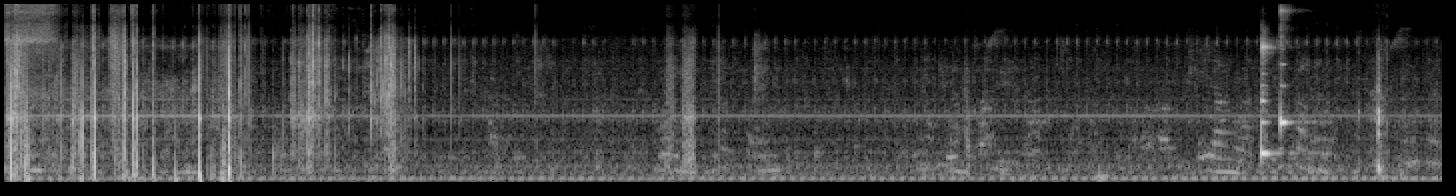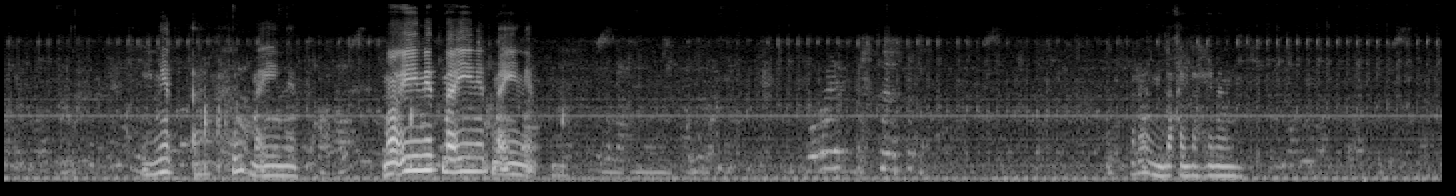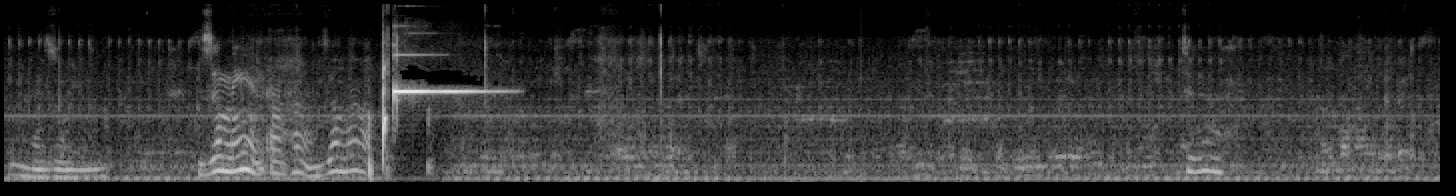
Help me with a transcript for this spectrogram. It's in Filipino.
Init. Ah, mainit. Mainit, mainit, mainit. Parang ang laki-laki ng zoom in. Zoom in. Aha, zoom out. Two.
